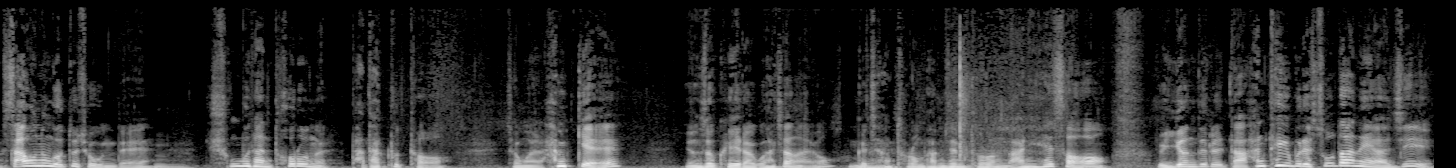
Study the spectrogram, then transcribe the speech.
싸우는 것도 좋은데 음. 충분한 토론을 바닥부터 정말 함께 연석회의라고 하잖아요. 그 네. 장토론, 밤샘 토론 많이 해서 의견들을 다 한 테이블에 쏟아내야지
